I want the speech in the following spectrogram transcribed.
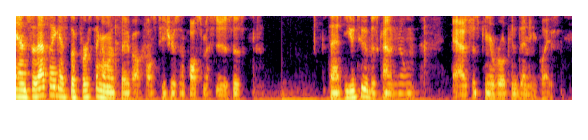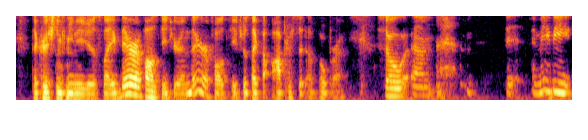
And so that's, I guess, the first thing I want to say about false teachers and false messages is that YouTube is kind of known as just being a real condemning place. The Christian community is just like, they're a false teacher and they're a false teacher. It's like the opposite of Oprah. So um, maybe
